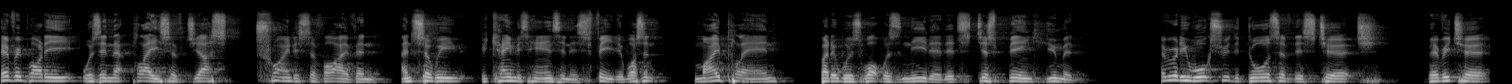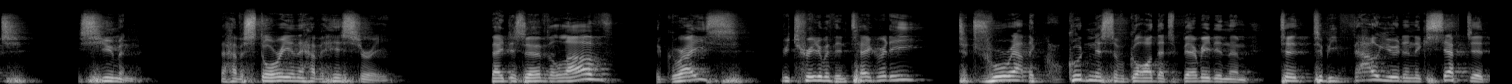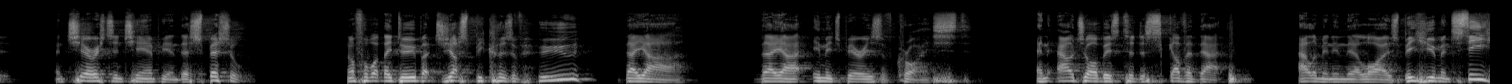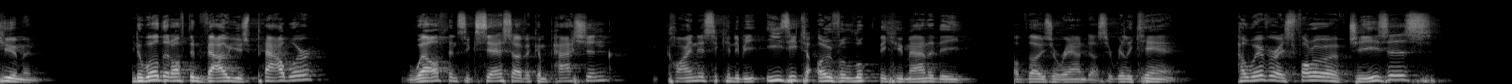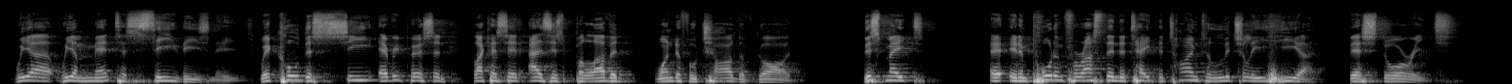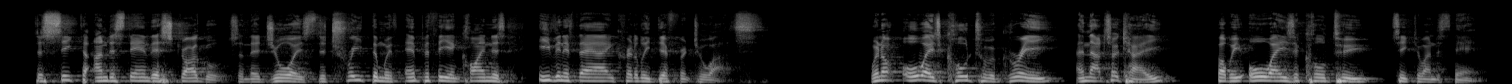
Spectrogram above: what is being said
everybody was in that place of just trying to survive. And, and so we became his hands and his feet. It wasn't my plan, but it was what was needed. It's just being human. Everybody walks through the doors of this church, of every church, is human. They have a story and they have a history. They deserve the love, the grace, to be treated with integrity, to draw out the goodness of God that's buried in them, to, to be valued and accepted and cherished and championed. They're special, not for what they do, but just because of who they are. They are image bearers of Christ. And our job is to discover that element in their lives. Be human, see human. In a world that often values power, wealth, and success over compassion and kindness, it can be easy to overlook the humanity of those around us. It really can. However, as follower of Jesus, we are, we are meant to see these needs. We're called to see every person, like I said, as this beloved, wonderful child of God. This makes it important for us then to take the time to literally hear their stories, to seek to understand their struggles and their joys, to treat them with empathy and kindness, even if they are incredibly different to us. We're not always called to agree, and that's okay, but we always are called to seek to understand.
